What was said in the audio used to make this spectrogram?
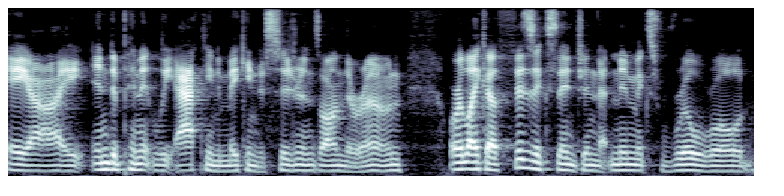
AI independently acting and making decisions on their own, or like a physics engine that mimics real world,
